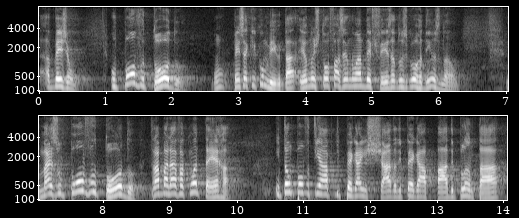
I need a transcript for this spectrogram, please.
Ah, vejam, o povo todo, um, pensa aqui comigo, tá? Eu não estou fazendo uma defesa dos gordinhos, não. Mas o povo todo trabalhava com a terra. Então o povo tinha hábito de pegar enxada, de pegar a pá, de plantar.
